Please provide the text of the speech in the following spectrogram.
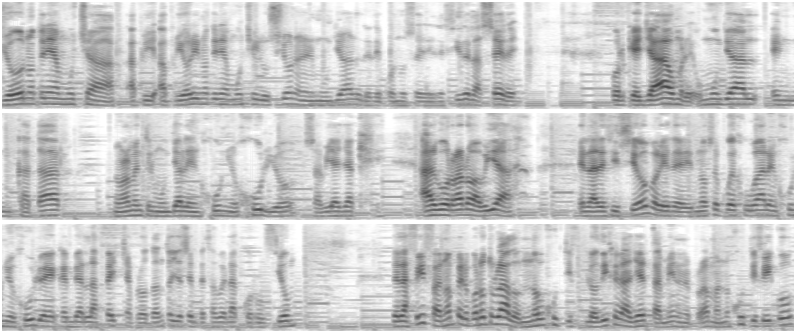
yo no tenía mucha, a priori no tenía mucha ilusión en el mundial desde cuando se decide la sede. Porque ya, hombre, un mundial en Qatar Normalmente el mundial en junio, julio, sabía ya que algo raro había en la decisión, porque no se puede jugar en junio julio, hay que cambiar la fecha, por lo tanto ya se empezó a ver la corrupción de la FIFA, ¿no? Pero por otro lado, no lo dije ayer también en el programa, no justifico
